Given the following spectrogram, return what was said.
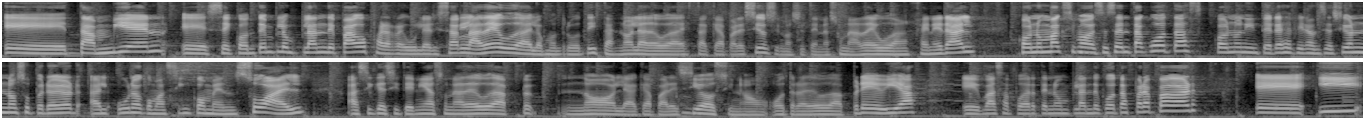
eh, también eh, se contempla un plan de pagos para regularizar la deuda de los monotributistas, no la deuda esta que apareció, sino si tenés una deuda en general, con un máximo de 60 cuotas, con un interés de financiación no superior al 1,5 mensual. Así que si tenías una deuda, no la que apareció, sino otra deuda previa, eh, vas a poder tener un plan de cuotas para pagar. Y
